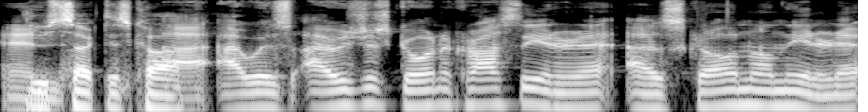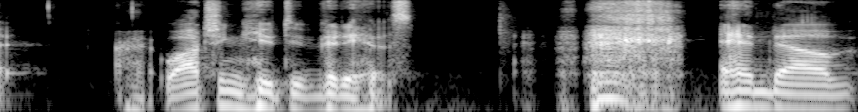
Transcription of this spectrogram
and You sucked his cock. uh, I was I was just going across the internet. I was scrolling on the internet, watching YouTube videos, and um,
